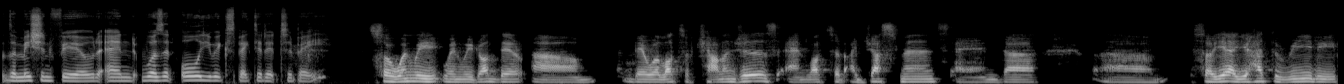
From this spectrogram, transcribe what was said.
the mission field, and was it all you expected it to be? So when we when we got there, um, there were lots of challenges and lots of adjustments and uh, um, so yeah you had to really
